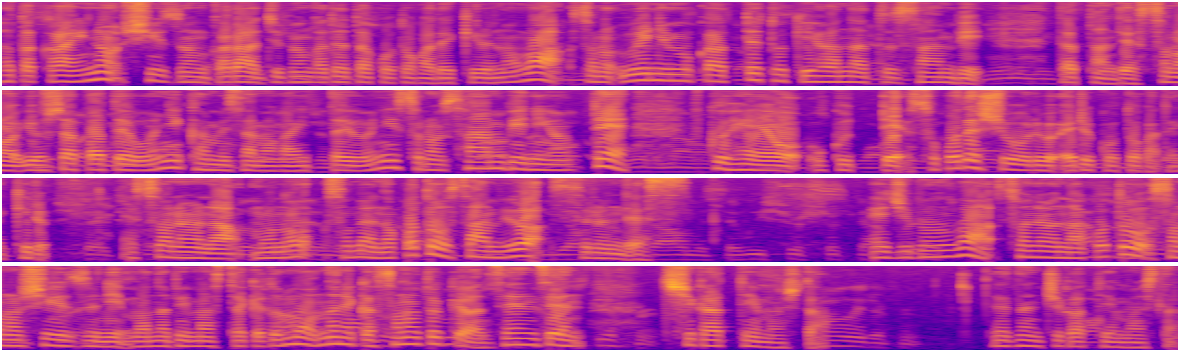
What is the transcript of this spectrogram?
戦いのシーズンから自分が出たことができるのはその上に向かって解き放つ賛美だったんです。そのヨシャパテ王に神様が言ったように、その賛美によって伏兵を送って、そこで勝利を得ることができる。そのようなもの、そのようなことを賛美はするんです。自分はそのようなことをそのシーズンに学びましたけども、何かその時は全然違っていました。全然違っていました。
